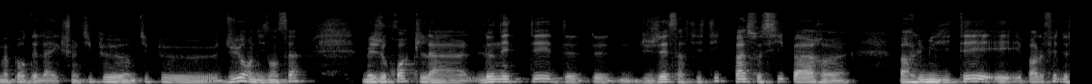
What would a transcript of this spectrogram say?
m'apportent des likes. Je suis un petit, peu, dur en disant ça. Mais je crois que l'honnêteté du geste artistique passe aussi par euh, l'humilité et, par le fait de,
